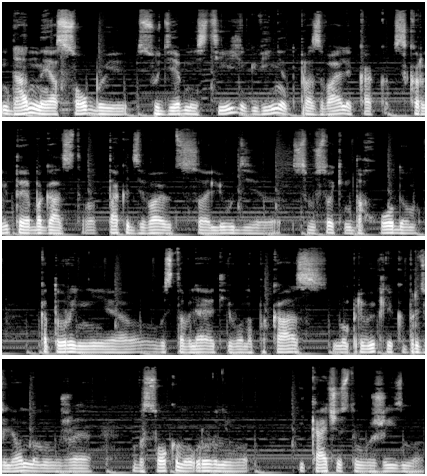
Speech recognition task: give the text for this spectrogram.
Данный особый судебный стиль Гвинет прозвали как «скрытое богатство». Так одеваются люди с высоким доходом, которые не выставляют его на показ, но привыкли к определенному уже высокому уровню и качеству жизни.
